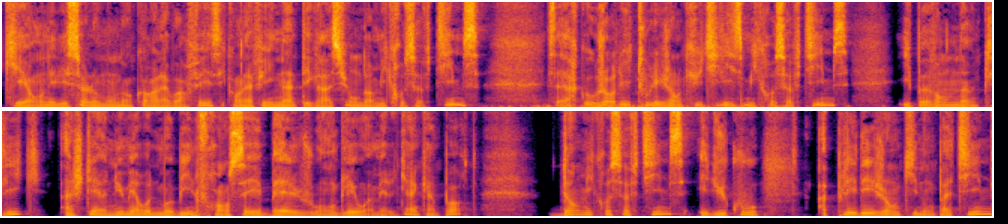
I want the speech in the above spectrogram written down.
qui est, on est les seuls au monde encore à l'avoir fait, c'est qu'on a fait une intégration dans Microsoft Teams. C'est-à-dire qu'aujourd'hui, tous les gens qui utilisent Microsoft Teams, ils peuvent en un clic acheter un numéro de mobile français, belge ou anglais ou américain, qu'importe, dans Microsoft Teams et du coup appeler des gens qui n'ont pas Teams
